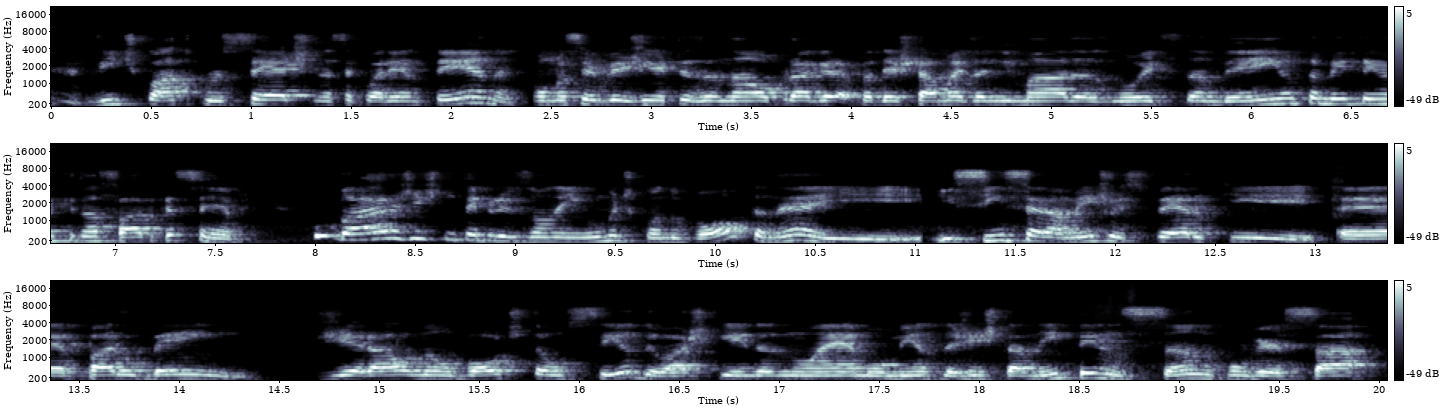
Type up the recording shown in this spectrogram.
24 por 7 nessa quarentena, com uma cervejinha artesanal para deixar mais animadas as noites também, eu também tenho aqui na fábrica sempre. O bar a gente não tem previsão nenhuma de quando volta, né? E, e sinceramente eu espero que é, para o bem geral não volte tão cedo. Eu acho que ainda não é momento da gente estar tá nem pensando conversar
